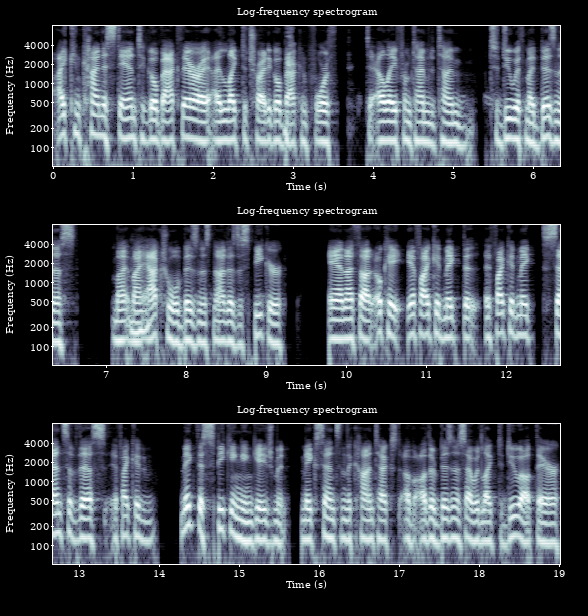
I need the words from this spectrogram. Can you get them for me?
I can kind of stand to go back there. I, I like to try to go back and forth to LA from time to time to do with my business my my Mhm. actual business, not as a speaker. And I thought, okay, if I could make the if I could make sense of this, if I could make the speaking engagement make sense in the context of other business I would like to do out there,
